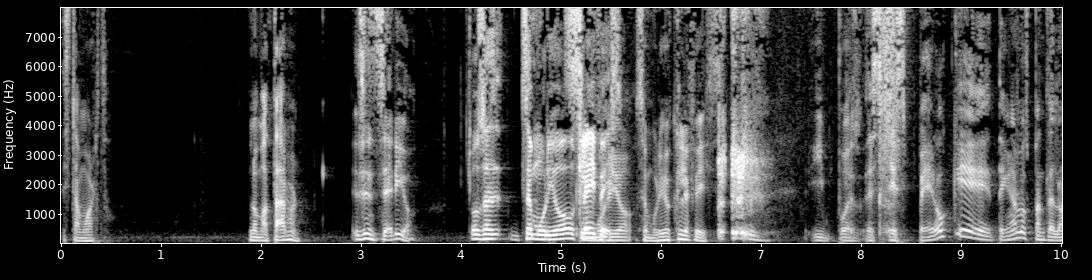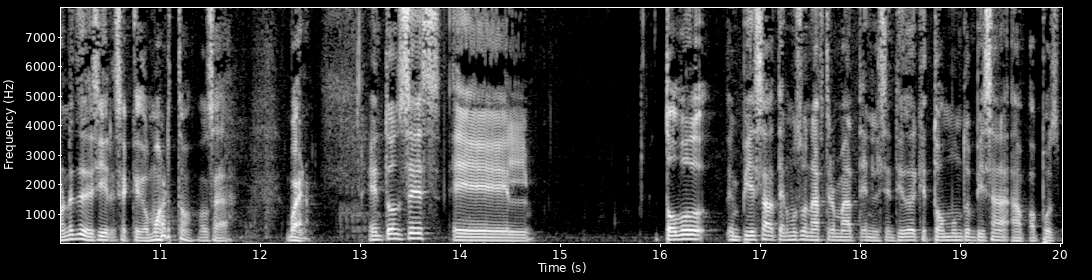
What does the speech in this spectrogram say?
está muerto. Lo mataron. Es en serio. O sea, se murió Se Clayface. murió, se murió Clayface. y pues es- espero que tengan los pantalones de decir, se quedó muerto. O sea, bueno. Entonces, el- todo empieza, tenemos un aftermath en el sentido de que todo el mundo empieza a, a, pues,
